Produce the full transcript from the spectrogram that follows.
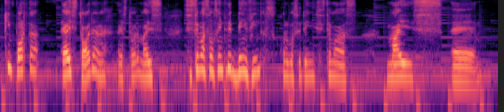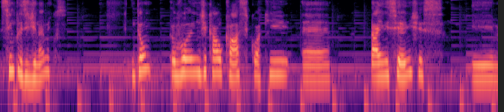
o que importa é a história, né? É a história, mas Sistemas são sempre bem-vindos quando você tem sistemas mais é, simples e dinâmicos. Então, eu vou indicar o clássico aqui é, para iniciantes e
